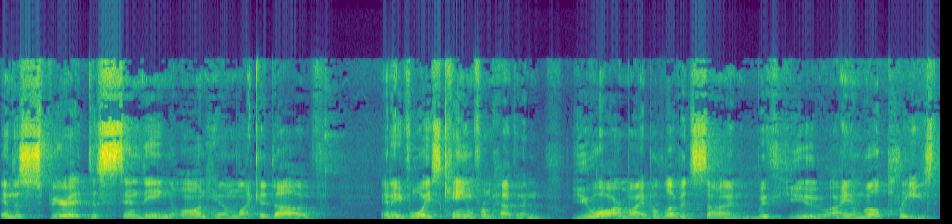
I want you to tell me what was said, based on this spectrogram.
and the Spirit descending on him like a dove. And a voice came from heaven You are my beloved Son. With you I am well pleased.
